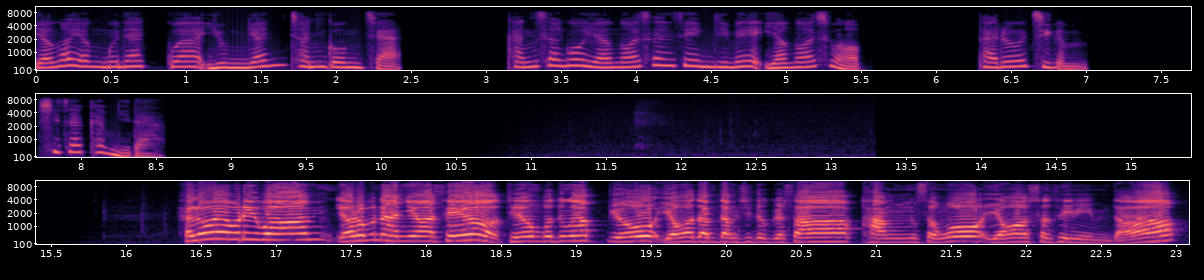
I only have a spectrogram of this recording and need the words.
영어 영문학과 6년 전공자 강성호 영어 선생님의 영어 수업 바로 지금 시작합니다. Hello everyone! 여러분 안녕하세요. 대형고등학교 영어 담당 지도교사 강성호 영어 선생님입니다.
